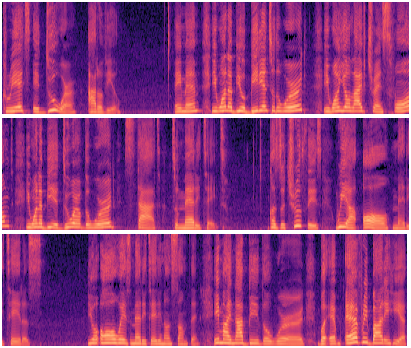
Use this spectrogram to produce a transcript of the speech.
creates a doer out of you. Amen. You want to be obedient to the word? You want your life transformed? You want to be a doer of the word? Start to meditate. Because the truth is, we are all meditators. You're always meditating on something. It might not be the word, but everybody here,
